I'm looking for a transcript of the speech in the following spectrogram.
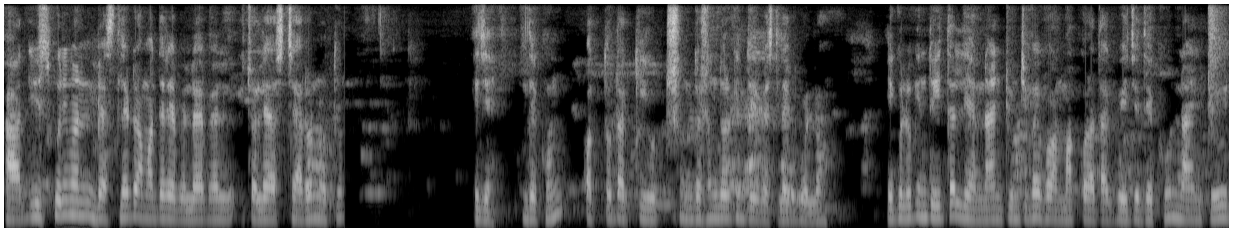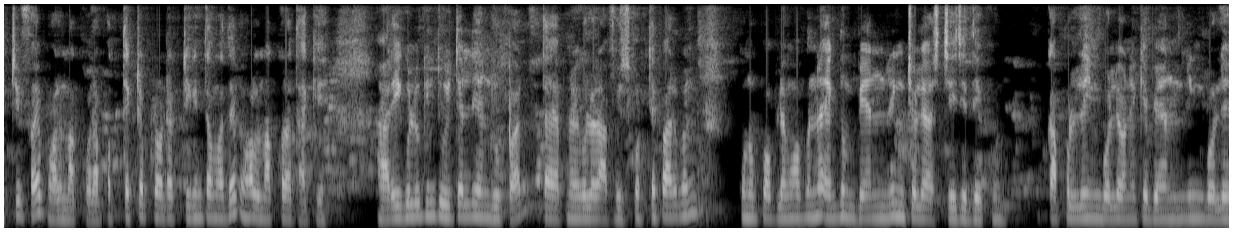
আর ইউজ পরিমাণ ব্রেসলেটও আমাদের অ্যাভেলেবেল চলে আসছে আরও নতুন। এই যে, দেখুন কতটা কিউট সুন্দর সুন্দর কিন্তু এই ব্রেসলেটগুলো এগুলো কিন্তু Italian nine twenty five hallmark করা থাকবে। এই যে দেখুন নাইন টোয়েন্টি ফাইভ হলমার্ক করা। প্রত্যেকটা প্রোডাক্টই কিন্তু আমাদের হলমার্ক করা থাকে। আর এগুলো কিন্তু ইটালিয়ান রুপার, তাই আপনারা এগুলো রাফ ইউজ করতে পারবেন। কোনো প্রবলেম হবে না। একদম ব্যান্ড রিং চলে আসছে। এই যে দেখুন কাপড় রিং বলে, অনেকে ব্যান্ড রিং বলে।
